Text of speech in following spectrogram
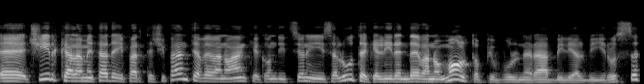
Eh, circa la metà dei partecipanti avevano anche condizioni di salute che li rendevano molto più vulnerabili al virus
